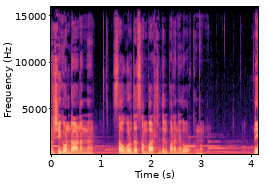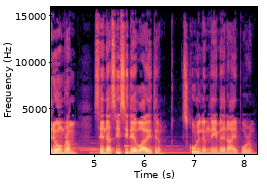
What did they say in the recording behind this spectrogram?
കൃഷി കൊണ്ടാണെന്ന് സൗഹൃദ സംഭാഷണത്തിൽ പറഞ്ഞത് ഓർക്കുന്നു. നിരുവമ്പ്രം സെന്റ് അസീസി ദേവാലയത്തിലും സ്കൂളിലും നിയമിതനായപ്പോഴും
